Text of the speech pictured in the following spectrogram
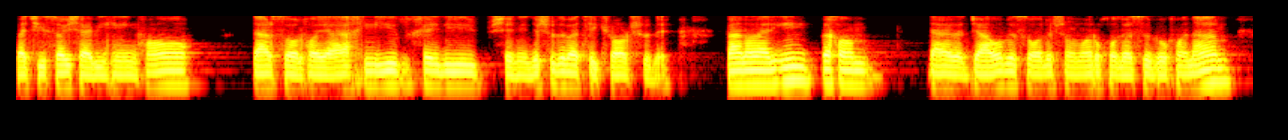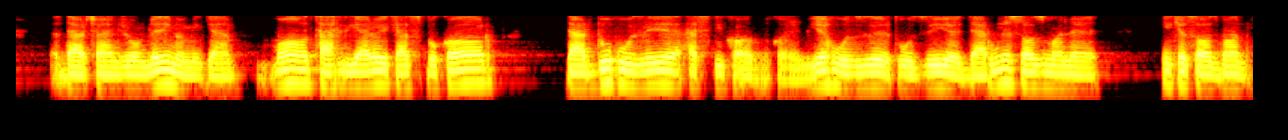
و چیزهای شبیه اینها در سالهای اخیر خیلی شنیده شده و تکرار شده. بنابراین بخوام در جواب سوال شما رو خلاصه بکنم در چند جمله اینو میگم. ما تحلیلگرای کسب و کار در دو حوزه اصلی کار می‌کنیم. یه حوزه حوزه درون سازمانه. اینکه سازمان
